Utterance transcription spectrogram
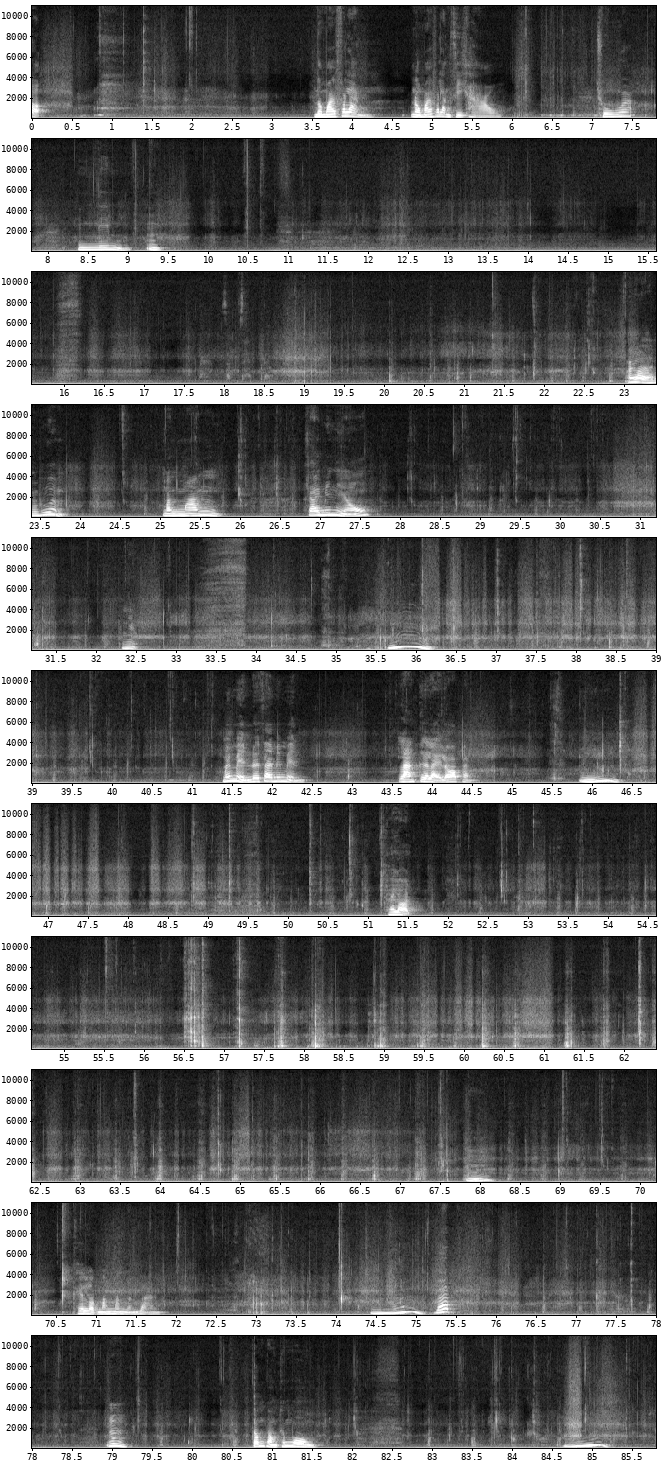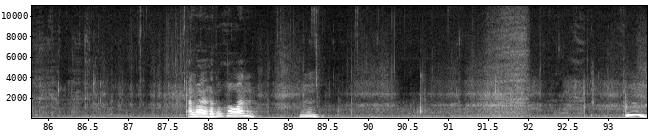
หน่อไม้ฝรั่ง หน่อไม้ฝรั่งสีขาว ชัวนิ่มๆอืม อร่อยค่ะเพื่อนมันมันไส้ไม่เหนียว นี่อืมไม่เหม็นด้วยไส้ไม่เหม็น ล้างเกลือหลายรอบค่ะอืมแครอท อืมแครอทมันๆหวานหวานอืมแบบอืม ต้มสองชั่วโมง อืม อร่อยค่ะทุกคน อืม อืม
